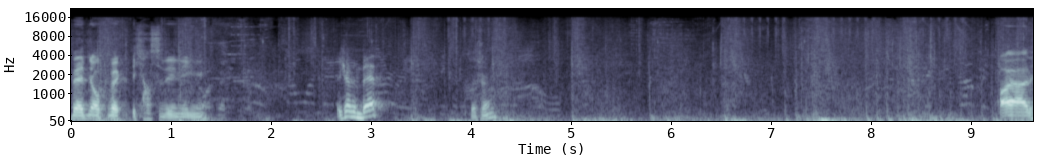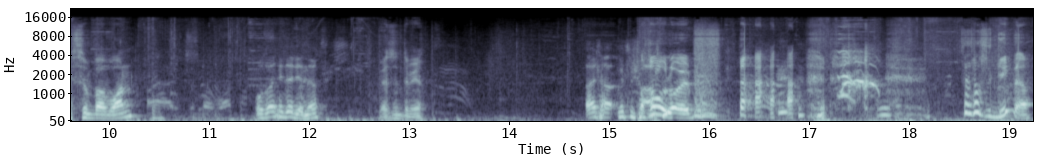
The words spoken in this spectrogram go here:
Werden auch geweckt. Ich hasse den irgendwie. Ich hab einen Bab. Sehr schön. Ah ja, die Silver One. Oh, seid hinter dir, ne? Wer ist hinter mir? Alter, willst du mich So, lol. Pff. das ist ein Gegner.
